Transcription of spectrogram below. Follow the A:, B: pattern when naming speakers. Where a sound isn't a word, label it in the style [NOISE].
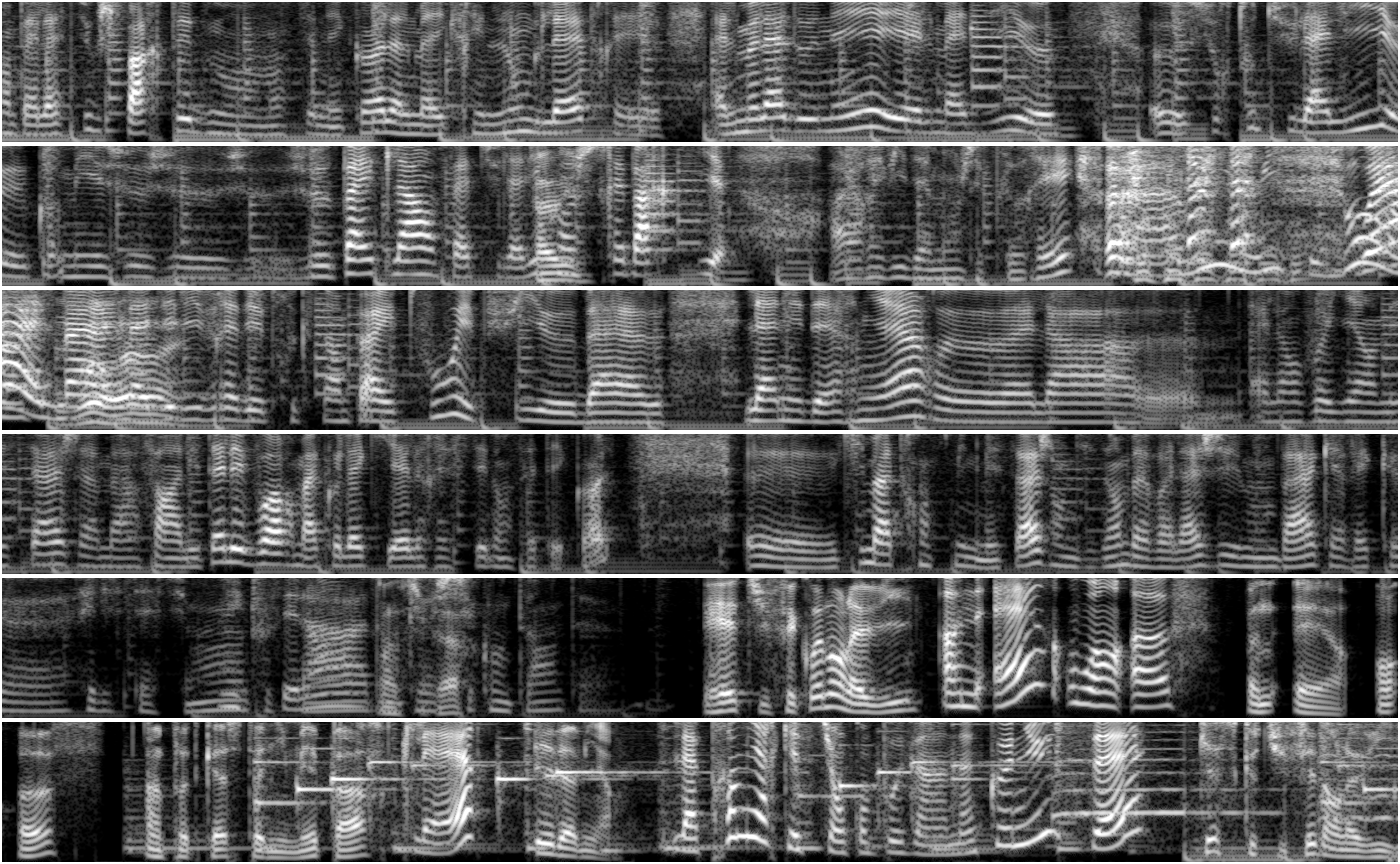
A: quand elle a su que je partais de mon ancienne école, elle m'a écrit une longue lettre et elle me l'a donnée et elle m'a dit euh, euh, surtout tu la lis, euh, mais je, je, je, je veux pas être là en fait, tu la lis
B: Ah
A: quand
B: oui.
A: je serai partie. Alors évidemment j'ai pleuré.
C: Ah oui, oui, c'est beau.
A: Ouais,
C: hein.
A: elle
B: C'est
A: m'a
B: beau,
A: elle m'a
B: ouais, ouais.
A: délivré des trucs sympas et tout. Et puis euh, bah, euh, l'année dernière, euh, elle, a, euh, elle a envoyé un message à ma. Enfin, elle est allée voir ma collègue qui, elle, restait dans cette école, euh, qui m'a transmis le message en me disant bah voilà, j'ai eu mon bac avec euh, félicitations,
C: Excellent.
A: tout ça. Donc euh,
B: super.
A: je suis contente.
B: Et tu fais quoi dans la vie?
C: On air ou en off?
B: On Air en off, un podcast animé par
C: Claire,
B: et Damien.
C: la première question qu'on pose à un inconnu, c'est
B: Qu'est-ce que tu fais dans la vie?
